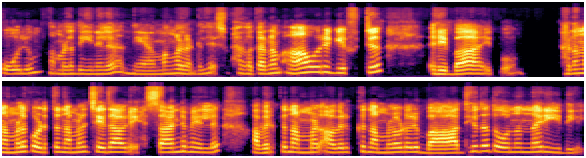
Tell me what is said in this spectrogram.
പോലും നമ്മൾ ദീനിൽ നിയമങ്ങളുണ്ട് അല്ലേ? കാരണം ആ ഒരു ഗിഫ്റ്റ് റിബ ആയി പോകും കാരണം നമ്മൾ കൊടുത്ത് നമ്മൾ ചെയ്ത ആ ഒരു എഹ്സാന്റെ മേലിൽ അവർക്ക് നമ്മൾ അവർക്ക് നമ്മളോട് ഒരു ബാധ്യത തോന്നുന്ന രീതിയിൽ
